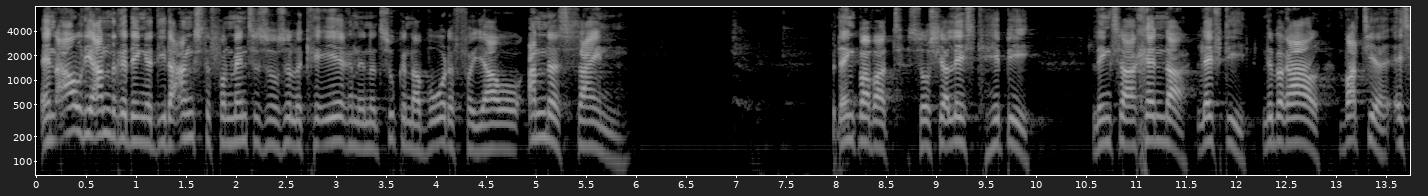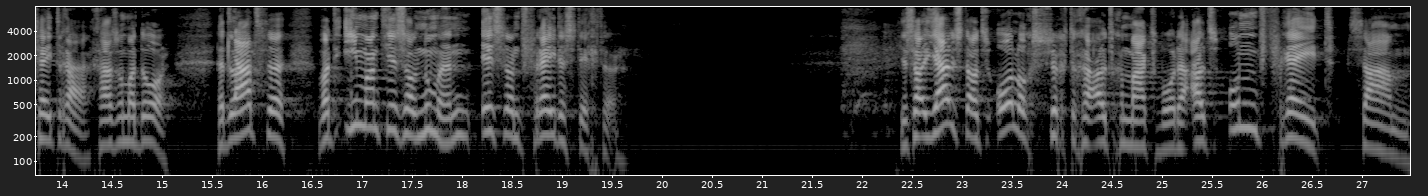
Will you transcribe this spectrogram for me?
En al die andere dingen die de angsten van mensen zo zullen creëren in het zoeken naar woorden voor jou anders zijn. Bedenk maar wat, socialist, hippie, linkse agenda, lefty, liberaal, watje, etc. Ga zo maar door. Het laatste wat iemand je zal noemen is een vredestichter. Je zal juist als oorlogszuchtige uitgemaakt worden, als onvreedzaam.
